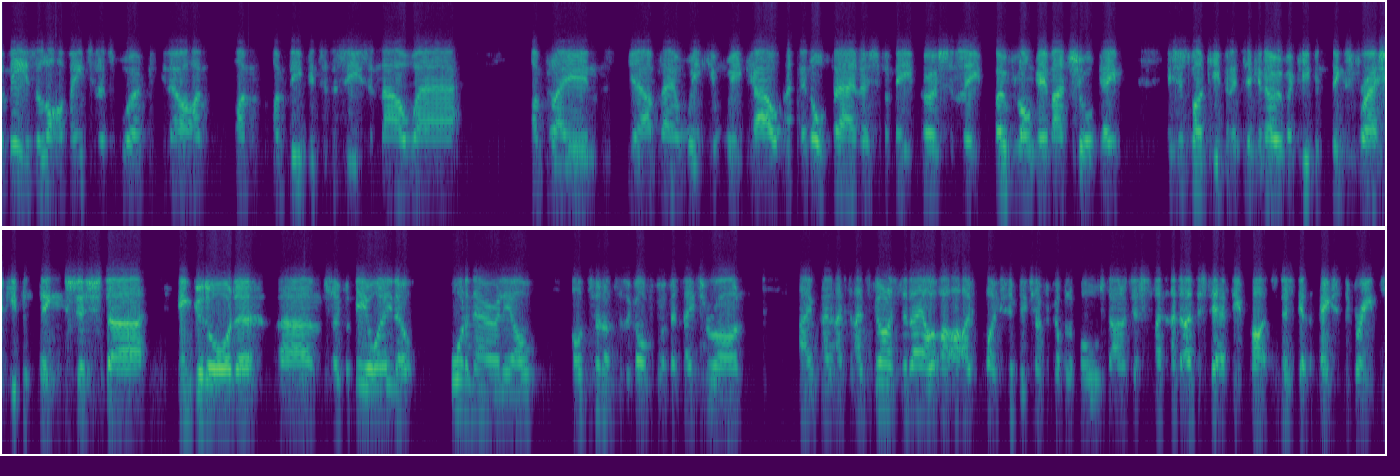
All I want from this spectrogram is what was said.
for me, it's a lot of maintenance work. You know, I'm I'm I'm deep into the season now where I'm playing. Yeah, I'm playing week in week out. And in all fairness, for me personally, both long game and short game, it's just about keeping it ticking over, keeping things fresh, keeping things just uh, in good order. Um, so for me, you know, ordinarily I'll I'll turn up to the golf bit later on. I, and, and to be honest, today I, I, I'd quite simply chuck a couple of balls down and just and I just hit a few putts and just get the pace of the greens.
